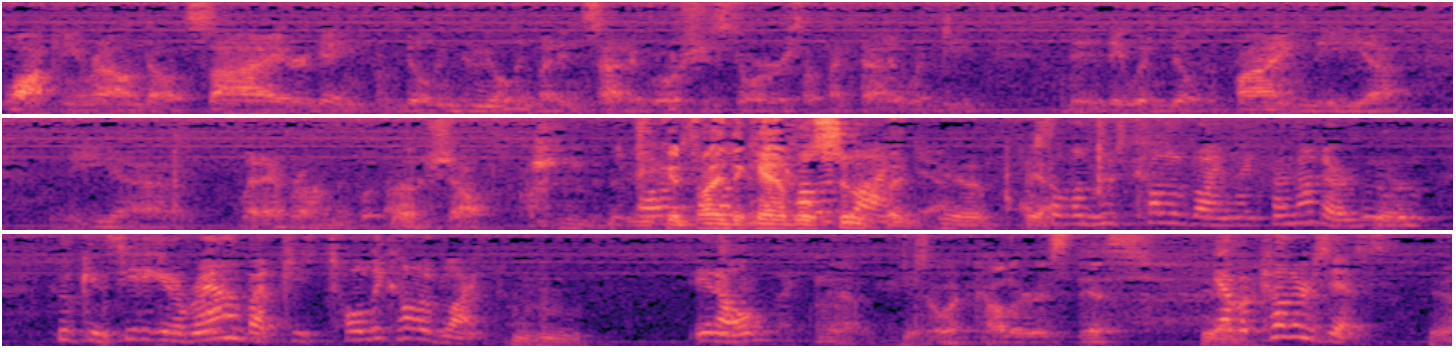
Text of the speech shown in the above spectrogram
walking around outside or getting from building to building, but inside a grocery store or something like that, it would be they, they wouldn't be able to find the uh, the uh, whatever on the on the shelf. You can find the Campbell soup and, colorblind. you know, Or yeah. someone who's colorblind, like my mother, who who can see to get around, but she's totally colorblind. Mm-hmm. You know, Yeah. So what color is this? yeah. but colors this, yeah.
